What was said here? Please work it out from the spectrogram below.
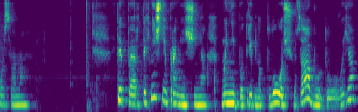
Ось вона. Тепер технічні приміщення. Мені потрібно площу забудови. Я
